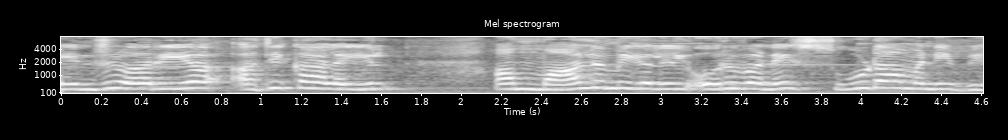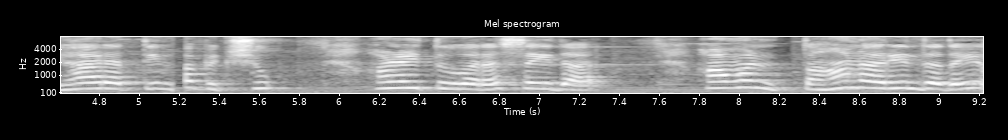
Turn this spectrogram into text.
என்று அறிய அதிகாலையில் அம்மாலுமிகளில் ஒருவனை சூடாமணி விஹாரத்தின் பிக்ஷு அழைத்து வர செய்தார். அவன் தான் அறிந்ததை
